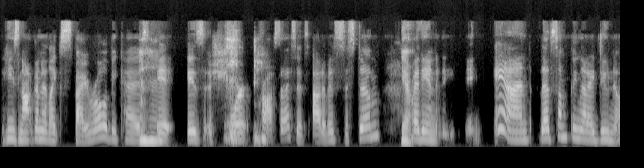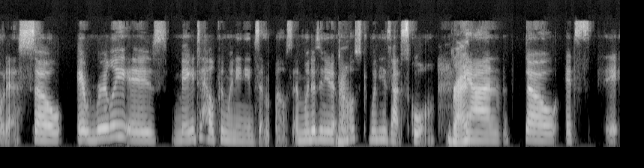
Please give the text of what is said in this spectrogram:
he's not gonna like spiral because Mhm. it is a short process. It's out of his system Yeah. by the end of the evening. And that's something that I do notice. So it really is made to help him when he needs it most. And when does he need it Right. most? When he's at school. Right. And so it's it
